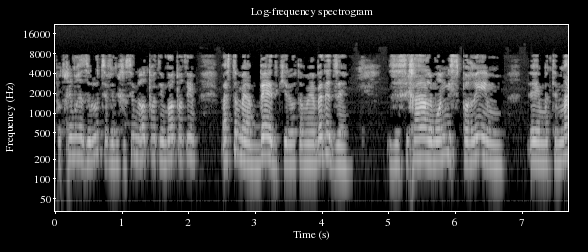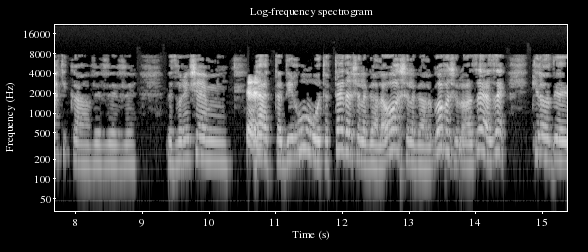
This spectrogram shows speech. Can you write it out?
פותחים רזולוציה ונכנסים לעוד פרטים ועוד פרטים, ואז אתה מאבד, כאילו, אתה מאבד את זה. זה שיחה על המון מספרים, אה, מתמטיקה ו- ו- ו- ודברים שהם, כן, יודע, תדירות, התדר של הגל, האורך של הגל, הגובה שלו, הזה, הזה, כאילו, זה-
